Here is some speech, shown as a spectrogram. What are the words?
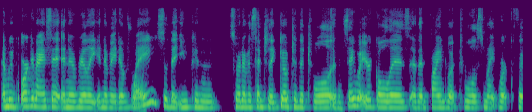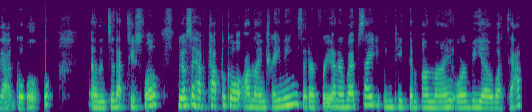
And we've organized it in a really innovative way so that you can sort of essentially go to the tool and say what your goal is and then find what tools might work for that goal. Um, so that's useful. We also have topical online trainings that are free on our website. You can take them online or via WhatsApp.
